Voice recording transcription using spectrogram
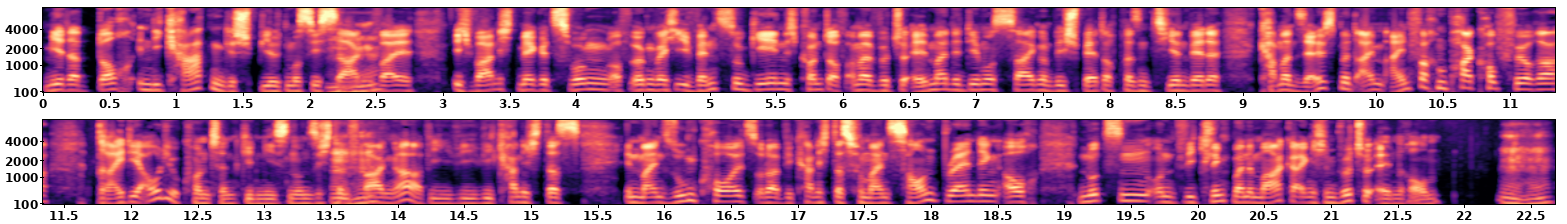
mir da doch in die Karten gespielt, muss ich sagen, mhm. weil ich war nicht mehr gezwungen, auf irgendwelche Events zu gehen. Ich konnte auf einmal virtuell meine Demos zeigen und wie ich später auch präsentieren werde, kann man selbst mit einem einfachen Paar Kopfhörer 3D-Audio-Content genießen und sich dann mhm. fragen, ah, wie, wie, wie kann ich das in meinen Zoom-Calls oder wie kann ich das für mein Sound-Branding auch nutzen und wie klingt meine Marke eigentlich im virtuellen Raum? Mhm.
